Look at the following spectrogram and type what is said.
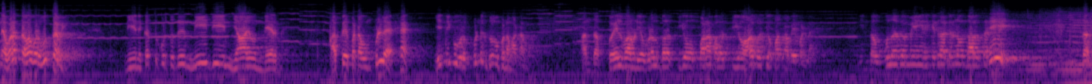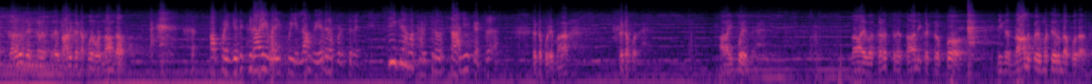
என்னை வளர்த்தவ ஒரு உத்தமி. நீ எனக்கு கத்து கொடுத்தது நீதி நியாயம் நேர்மை. அப்பேற்பட்ட உன் பிள்ளை என்னைக்கு ஒரு பொண்ணுக்கு துரோகம் பண்ண மாட்டாமா? அந்த பயில்வானுடைய உடல் பலத்தையோ பண பலத்தையோ ஆள் பலத்தையோ பார்த்து பயப்படல. இந்த உலகமே எனக்கு எதிராக இருந்து வந்தாலும் சரி இந்த கழுத களத்துல தாலி கட்ட போறவன் நான் தான். அப்புறம் எதுக்குடா இவளை இப்படி எல்லாம் வேதனைப்படுத்துறேன் சீக்கிரமா கழுத்துல ஒரு தாலியை கட்டுற. கட்ட போறேம்மா. கட்ட போறேன். ஆனா இப்போ இல்ல நான் இவ கடத்துல தாலி கட்டுறப்போ நீங்க நாலு பேர் மட்டும் இருந்தா போதாது.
